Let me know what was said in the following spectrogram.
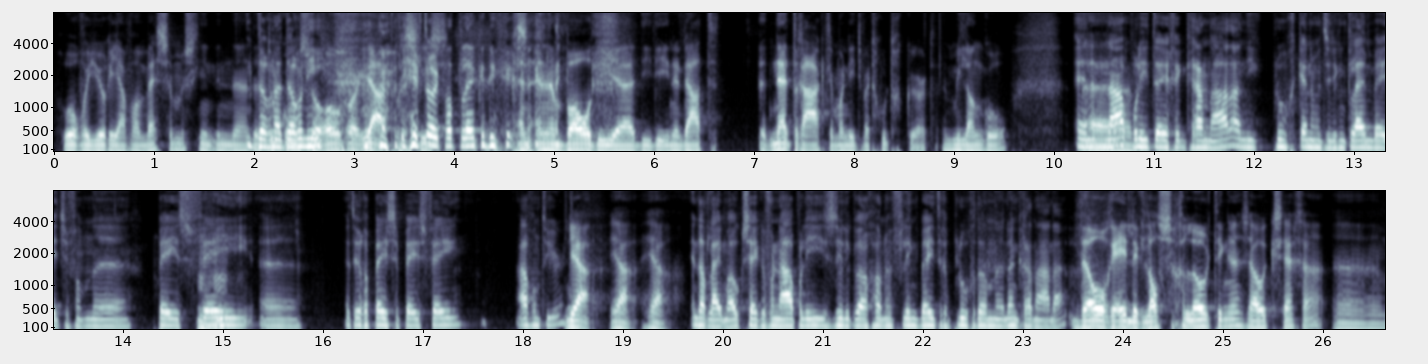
Horen we Juriaan van Wessen misschien in de Donadoni. toekomst over. Ja, Die precies. heeft ooit wat leuke dingen en, gezegd. en een bal die, die, die inderdaad het net raakte, maar niet werd goedgekeurd. Een Milan goal. En Eh, Napoli tegen Granada. En die ploeg kennen we natuurlijk een klein beetje van de PSV, Mhm. eh, het Europese PSV-avontuur. Ja, ja, ja. En dat lijkt me ook zeker voor Napoli. Is natuurlijk wel gewoon een flink betere ploeg dan, eh, dan Granada. Wel redelijk lastige lotingen, zou ik zeggen. Ehm,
